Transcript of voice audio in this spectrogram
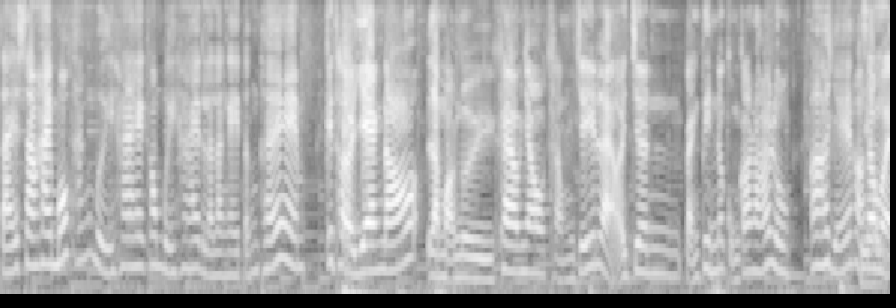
tại sao 21 tháng 12 2012 là là ngày tận thế em Cái thời gian đó là mọi người khao nhau Thậm chí là ở trên bản tin nó cũng có nói luôn à vậy hả không- rồi.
